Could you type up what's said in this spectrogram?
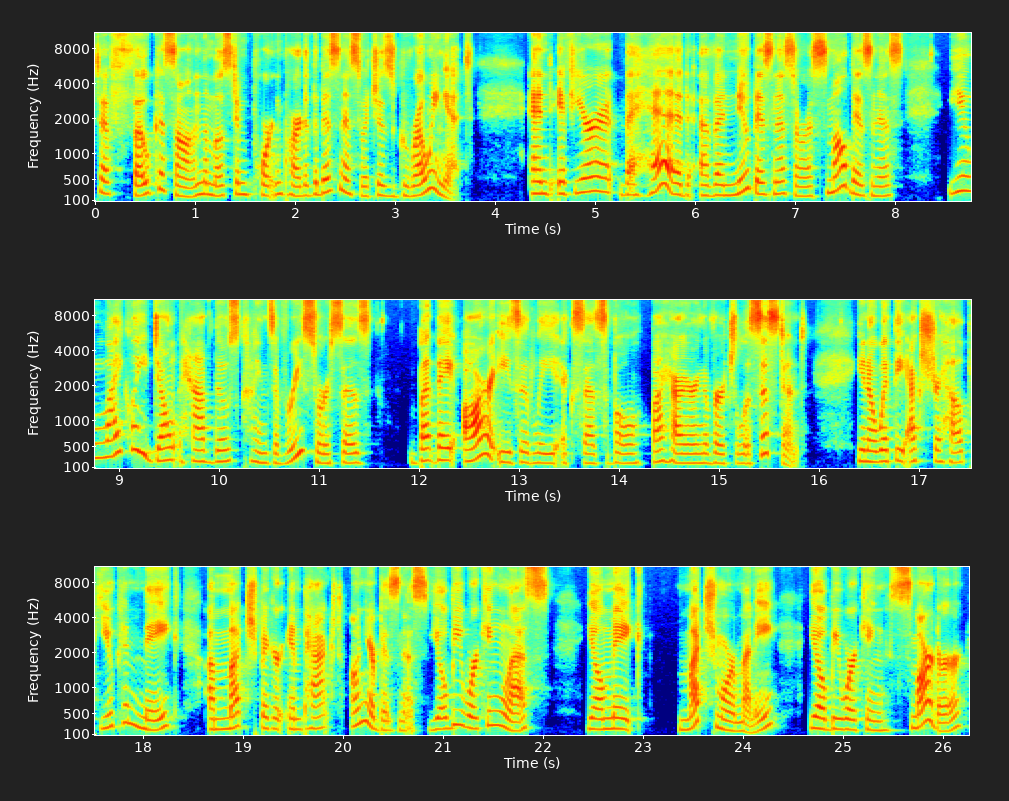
to focus on the most important part of the business which is growing it. And if you're the head of a new business or a small business you likely don't have those kinds of resources but they are easily accessible by hiring a virtual assistant. You know, with the extra help, you can make a much bigger impact on your business. You'll be working less, you'll make much more money, you'll be working smarter,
